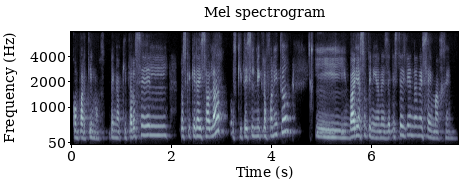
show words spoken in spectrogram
compartimos. Venga, quitaros el, los que queráis hablar, os quitéis el microfonito y varias opiniones de qué estáis viendo en esa imagen.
